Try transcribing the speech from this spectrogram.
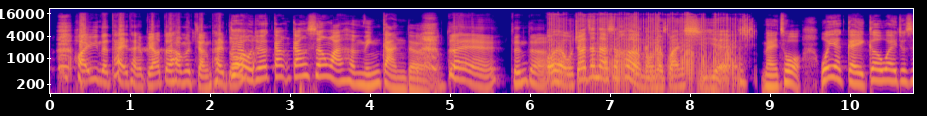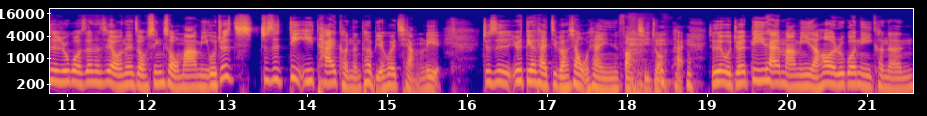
怀孕的太太不要对他们讲太多。对，我觉得刚刚生完很敏感的。对，真的。对，我觉得真的是荷尔蒙的关系耶。没错，我也给各位，就是如果真的是有那种新手妈咪，我觉得就是第一胎可能特别会强烈，就是因为第二胎基本上像我现在已经放弃状态。就是我觉得第一胎妈咪，然后如果你可能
